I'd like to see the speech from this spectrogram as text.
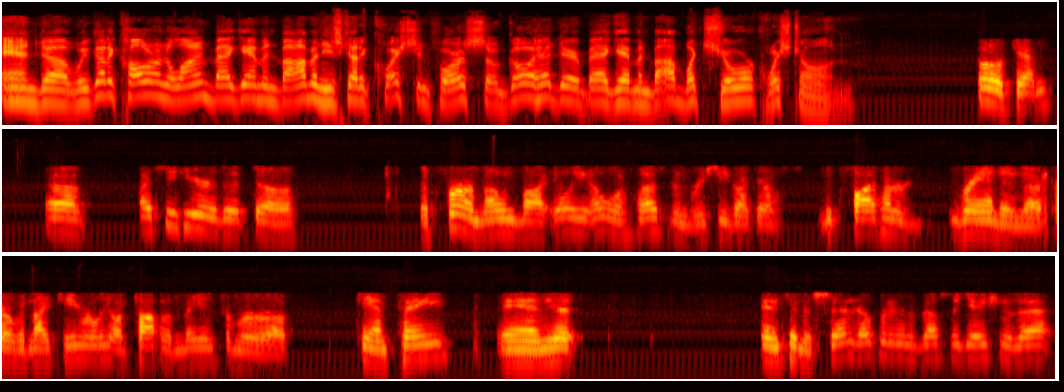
And uh, we've got a caller on the line, Backgammon Bob, and he's got a question for us. So go ahead there, Backgammon Bob. What's your question? Hello, Captain. Uh, I see here that uh, the firm owned by Ilhan Omar's husband received like a 500 grand in uh, COVID 19 relief on top of a million from her uh, campaign. And yet, and can the Senate open an investigation of that?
